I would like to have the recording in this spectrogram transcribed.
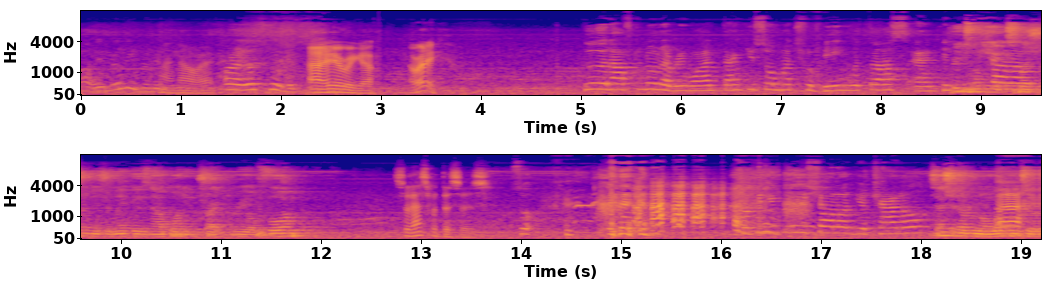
Wow, they really, really. I know it. All right, let's do this. Ah, here we go. Alrighty. Good afternoon, everyone. Thank you so much for being with us. And can you 328 shout out? In Jamaica is now boarding track 304. So that's what this is. So, so can you please shout out your channel? Attention everyone, welcome to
